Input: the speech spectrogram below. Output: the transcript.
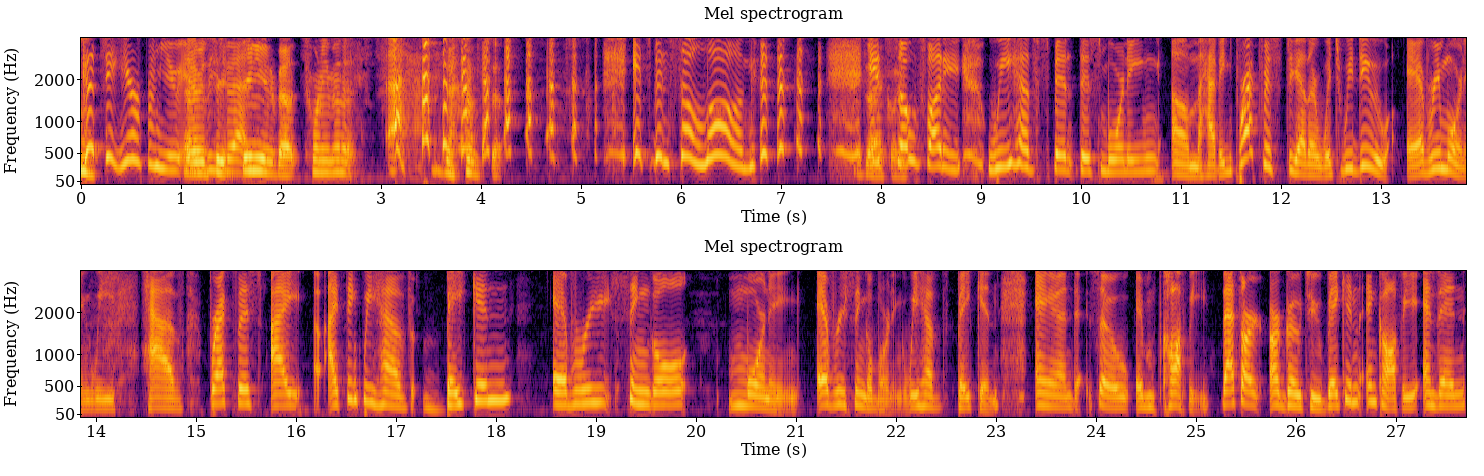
good to hear from you. I haven't see, seen you in about twenty minutes. so. It's been so long. Exactly. It's so funny. We have spent this morning um, having breakfast together, which we do every morning. We have breakfast. I I think we have bacon every single morning every single morning we have bacon and so and coffee that's our our go-to bacon and coffee and then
